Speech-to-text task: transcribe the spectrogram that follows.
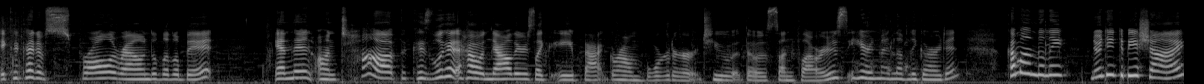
It could kind of sprawl around a little bit and then on top, because look at how now there's like a background border to those sunflowers here in my lovely garden. Come on, Lily. No need to be shy.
